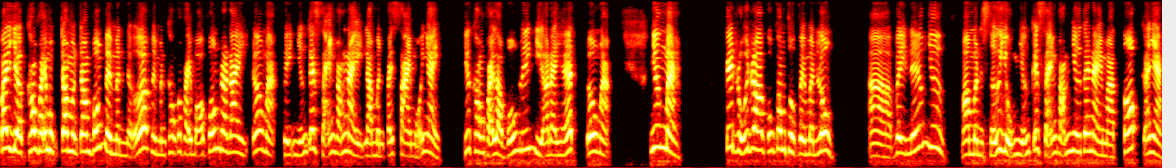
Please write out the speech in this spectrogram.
Bây giờ không phải một trăm phần trăm vốn về mình nữa vì mình không có phải bỏ vốn ra đây đúng không ạ? Vì những cái sản phẩm này là mình phải xài mỗi ngày chứ không phải là vốn liếng gì ở đây hết đúng không ạ? Nhưng mà cái rủi ro cũng không thuộc về mình luôn. À, vì nếu như mà mình sử dụng những cái sản phẩm như thế này mà tốt cả nhà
